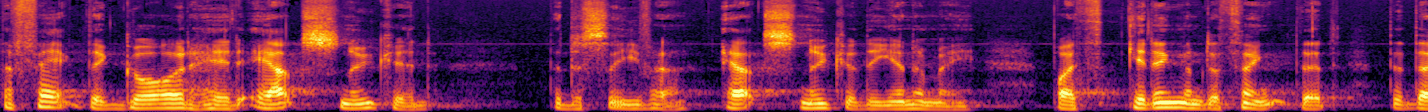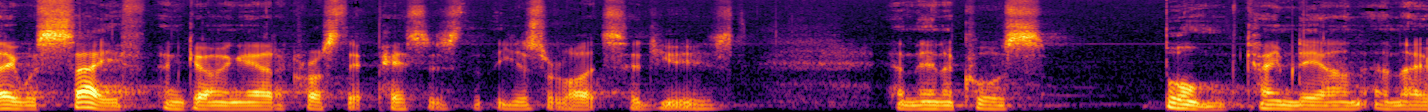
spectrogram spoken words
the fact that God had out snookered the deceiver, out snookered the enemy by th- getting them to think that, that they were safe and going out across that passage that the Israelites had used. And then, of course, boom, came down and they,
